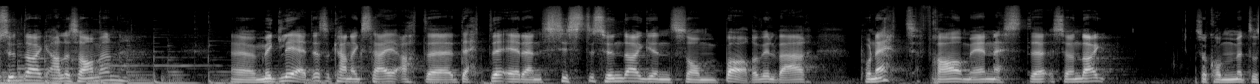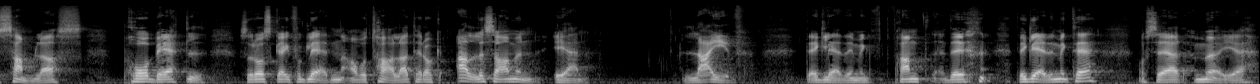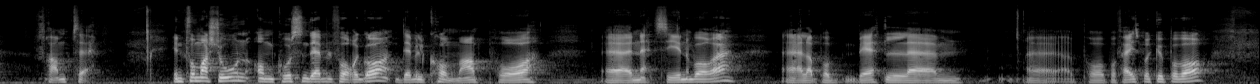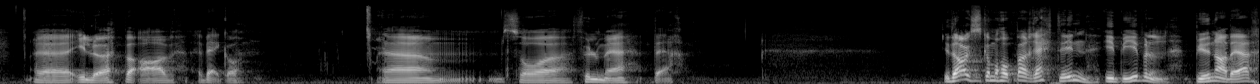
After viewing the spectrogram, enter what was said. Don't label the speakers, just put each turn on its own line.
God søndag, alle sammen. Eh, Med glede så kan jeg si at eh, dette er den siste søndagen som bare vil være på nett. Fra og med neste søndag så kommer vi til å samles på Betel. Så da skal jeg få gleden av å tale til dere alle sammen igjen. Live. Det gleder jeg meg, til og ser mye fram til. Informasjon om hvordan det vil foregå, det vil komme på eh, nettsidene våre, eh, eller på Betel eh, eh, på, på Facebook-gruppa vår, eh, i løpet av uka. Eh, så følg med der. I dag skal vi hoppe rett inn i Bibelen. Begynne der.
